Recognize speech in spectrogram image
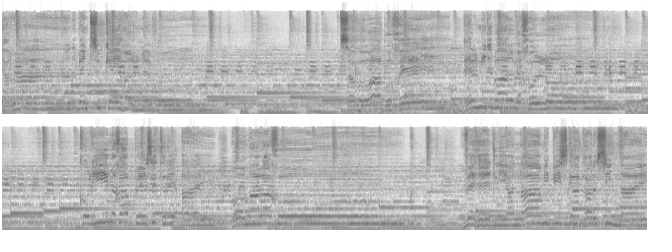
ירד בין צוקי הר נבו. צבוע בוכה מחפש את רעיי עומר החוק והדליינה מפסגת הר סיני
